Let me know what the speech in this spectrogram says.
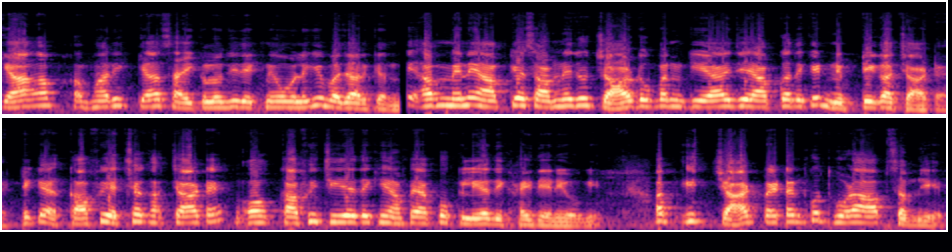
क्या अब हमारी क्या साइकोलॉजी देखने को मिलेगी बाज़ार के अंदर? अब मैंने आपके सामने जो चार्ट ओपन किया है, ये आपका देखिए निफ्टी का चार्ट है, ठीक है? काफ़ी अच्छा चार्ट है, और काफ़ी चीज़ें देखिए यहाँ पे आपको क्लियर दिखाई दे रही होगी। अब इस चार्ट पैटर्न को थोड़ा आप समझिए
